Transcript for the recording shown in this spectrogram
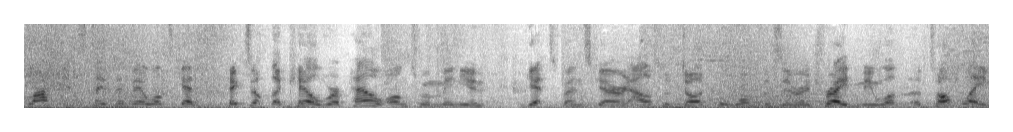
Flash into Taste Their Fear once again. Picks up the kill. Repel onto a minion. Gets Svenskeren out of dodge, but one for zero trade. Meanwhile, the top lane,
